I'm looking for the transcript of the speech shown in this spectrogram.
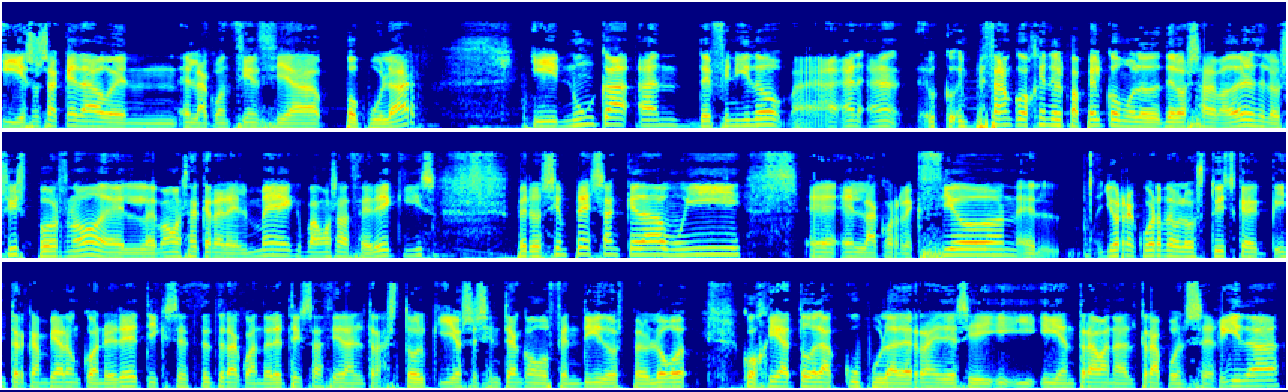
y eso se ha quedado en la conciencia popular y nunca han definido han, han, empezaron cogiendo el papel como lo de los salvadores de los esports no el, vamos a crear el MEC vamos a hacer X pero siempre se han quedado muy eh, en la corrección yo recuerdo los tweets que intercambiaron con Heretics, etcétera, cuando Heretics hacían el trash talk y ellos se sentían como ofendidos, pero luego cogía toda la cúpula de Raiders y, entraban al trapo enseguida.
